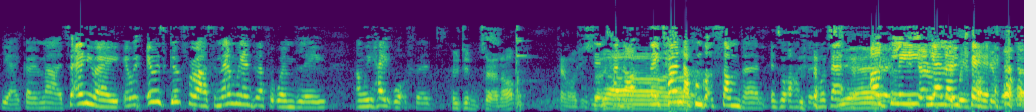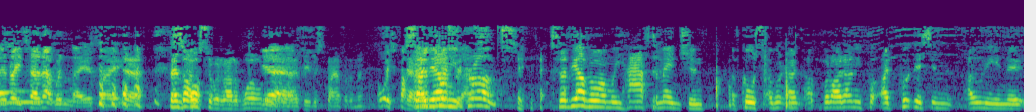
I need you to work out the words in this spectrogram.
Yeah, going mad. So anyway, it was it was good for us, and then we ended up at Wembley, and we hate Watford. Who didn't turn up? Can I just say? Didn't turn up. They turned up and got sunburnt, is what happened with their Yeah. ugly You guarantee yellow if we fucking kit. won, they'd really turn up, wouldn't they? It's like, Yeah. Ben So- Foster would have had a world Yeah. yeah. if he was playing for them. always fucking So the only- Mr. Grants. So the other one we have to mention, of course, I would- I- I- but I'd only put I'd put this in only in the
